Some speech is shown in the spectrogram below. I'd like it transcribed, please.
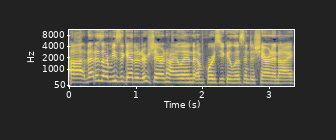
Uh, that is our music editor, Sharon Hyland. Of course, you can listen to Sharon and I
